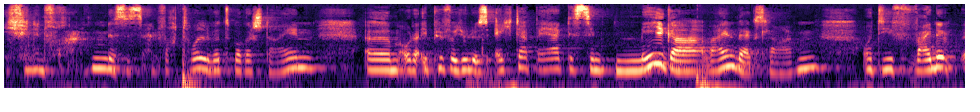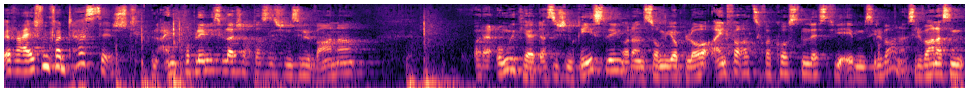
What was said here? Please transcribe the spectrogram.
ich finde in Franken, das ist einfach toll. Würzburger Stein ähm, oder Epipher Julius Echterberg, das sind mega Weinbergslagen und die Weine reifen fantastisch. Und ein Problem ist vielleicht auch, dass sich ein Silvaner oder umgekehrt, dass sich ein Riesling oder ein Sauvignon Blanc einfacher zu verkosten lässt wie eben Silvaner. Silvaner sind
